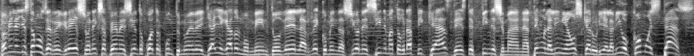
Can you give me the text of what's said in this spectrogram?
Familia, ya estamos de regreso en XFM 104.9. Ya ha llegado el momento de las recomendaciones cinematográficas de este fin de semana. Tengo en la línea Oscar Uriel. Amigo, ¿cómo estás?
